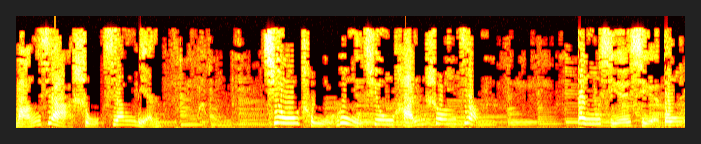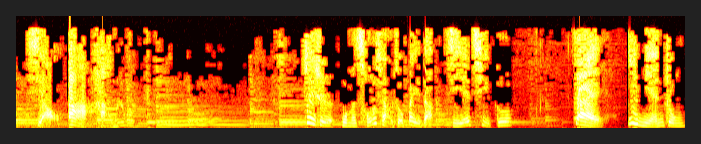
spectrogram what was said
芒夏暑相连，秋处露秋寒霜降，冬雪雪冬小大寒。这是我们从小就背的节气歌，在一年中。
